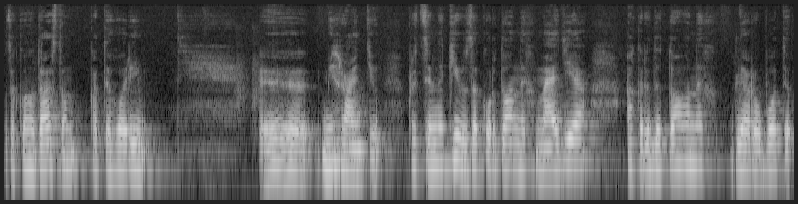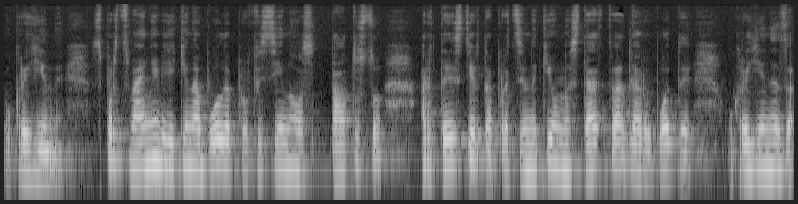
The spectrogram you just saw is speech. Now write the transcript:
законодавством категорій е, мігрантів, працівників закордонних медіа, акредитованих для роботи України, спортсменів, які набули професійного статусу, артистів та працівників мистецтва для роботи України за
